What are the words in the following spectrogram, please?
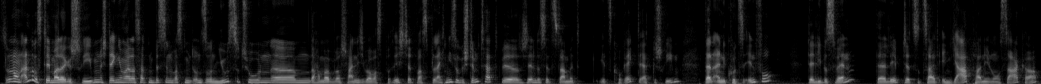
So, noch ein anderes Thema da geschrieben. Ich denke mal, das hat ein bisschen was mit unseren News zu tun. Ähm, da haben wir wahrscheinlich über was berichtet, was vielleicht nicht so gestimmt hat. Wir stellen das jetzt damit jetzt korrekt. Er hat geschrieben. Dann eine kurze Info. Der liebe Sven, der lebt ja zurzeit in Japan, in Osaka.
